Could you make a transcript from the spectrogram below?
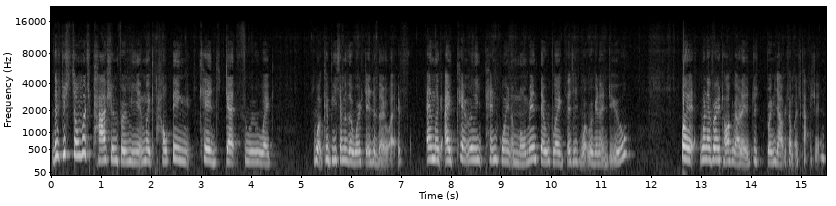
There's just so much passion for me and like helping kids get through like what could be some of the worst days of their life. And like I can't really pinpoint a moment that was like this is what we're gonna do. But whenever I talk about it, it just brings out so much passion.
